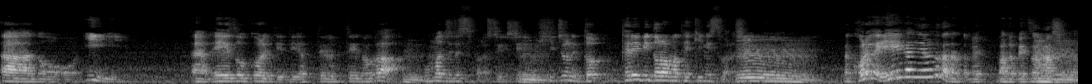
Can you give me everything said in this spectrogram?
あのいいあ映像クオリティでやってるっていうのが、うん。マジで素晴らしいし、うん。非常にドテレビドラマ的に素晴らしい、うん。これが映画にやるとかだったらまた別の話だ。よ、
